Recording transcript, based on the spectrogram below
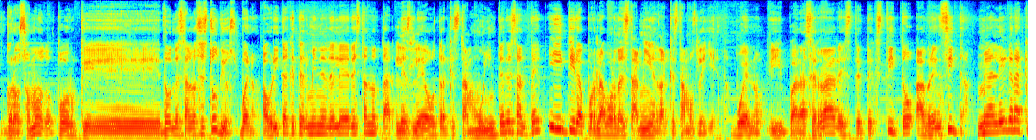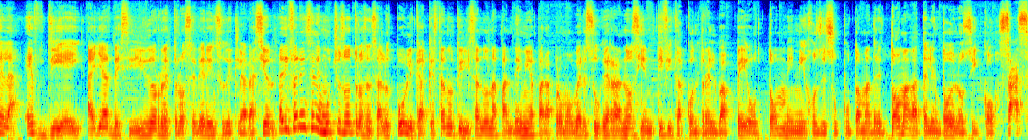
grosso modo, porque ¿dónde están los estudios? Bueno, ahorita que termine de leer esta nota, les leo otra que está muy interesante y tira por la borda esta mierda que estamos leyendo. Bueno, y para cerrar este textito, abren cita. Me alegra que la FDA haya decidido retroceder en su declaración, a diferencia de muchos otros en salud pública que están utilizando una pandemia para promover su guerra no científica contra el vapeo. Tomen, hijos de su puta madre, toma gatel en todo el hocico, sas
